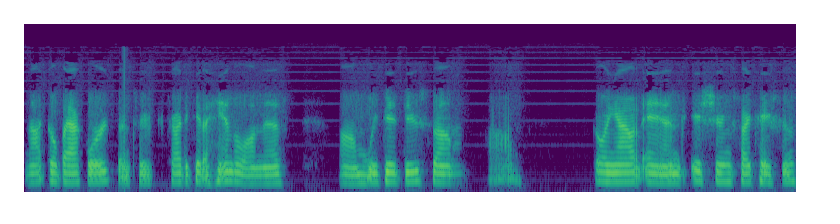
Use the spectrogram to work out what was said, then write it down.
not go backwards and to try to get a handle on this. Um, we did do some um, going out and issuing citations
